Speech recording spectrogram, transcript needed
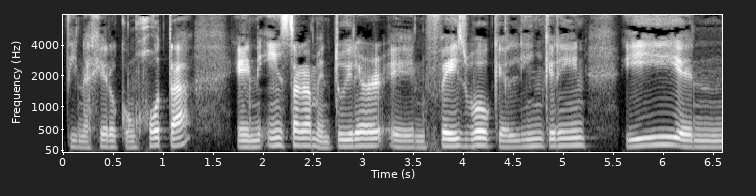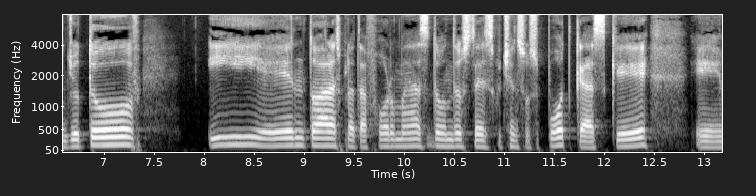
Tinajero con J, en Instagram, en Twitter, en Facebook, en LinkedIn y en YouTube y en todas las plataformas donde ustedes escuchen sus podcasts que eh,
